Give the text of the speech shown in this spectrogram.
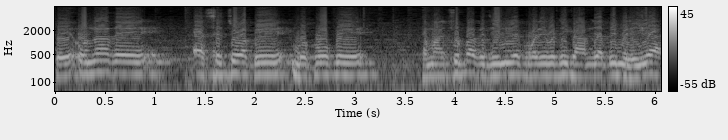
ਤੇ ਉਹਨਾਂ ਦੇ ਐਸਐਚਓ ਅੱਗੇ ਲੁਕੋ ਕੇ ਹਿਮਾਂਸ਼ੂ ਭਗਤ ਜੀ ਨੂੰ ਇੱਕ ਬੜੀ ਵੱਡੀ ਕਾਮਯਾਬੀ ਮਿਲੀ ਆ।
